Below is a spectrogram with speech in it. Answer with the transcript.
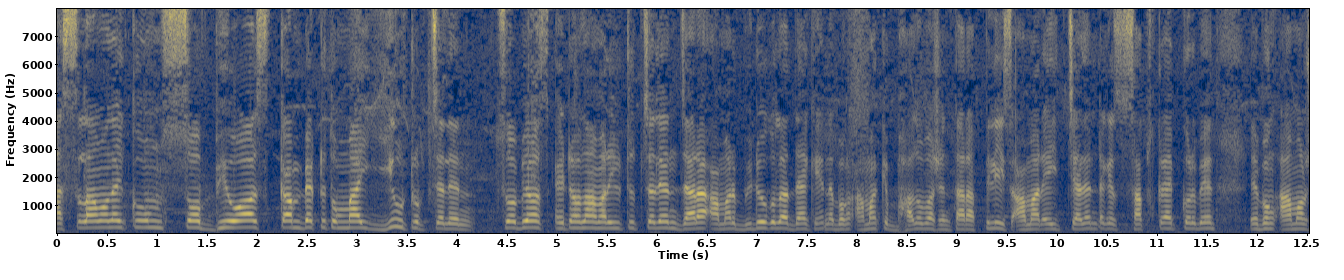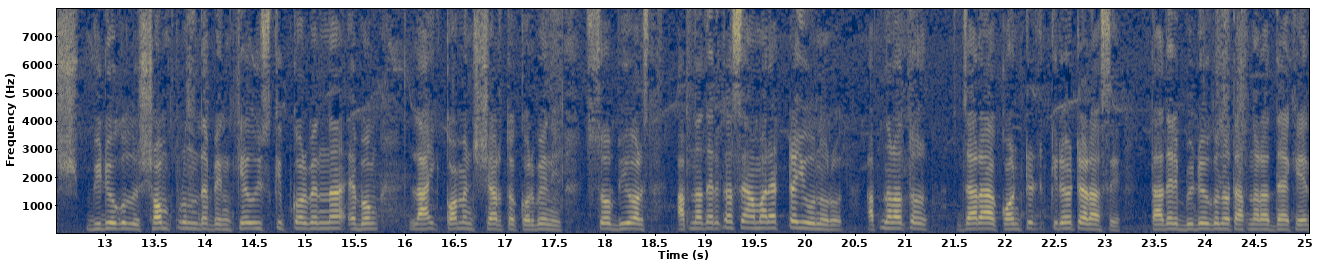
আসসালামু আলাইকুম। So viewers come back to my YouTube channel so viewers, এটা হলো আমার ইউটিউব চ্যানেল যারা আমার ভিডিওগুলো দেখেন এবং আমাকে ভালোবাসেন, তারা প্লিজ আমার এই চ্যানেলটাকে সাবস্ক্রাইব করবেন এবং আমার ভিডিওগুলো সম্পূর্ণ দেখবেন। কেউ স্কিপ করবেন না এবং লাইক কমেন্ট শেয়ার তো করবেনই। সো ভিউয়ার্স, আপনাদের কাছে আমার একটাই অনুরোধ। আপনারা তো যারা কন্টেন্ট ক্রিয়েটার আছে, তাদের ভিডিওগুলোতে আপনারা দেখেন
